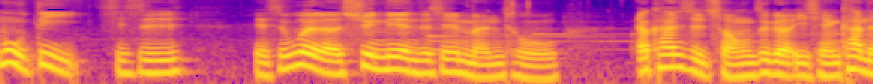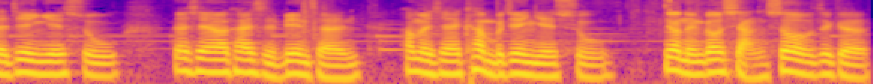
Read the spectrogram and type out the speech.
目的其实也是为了训练这些门徒，要开始从这个以前看得见耶稣，那现在要开始变成他们现在看不见耶稣。要能够享受这个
